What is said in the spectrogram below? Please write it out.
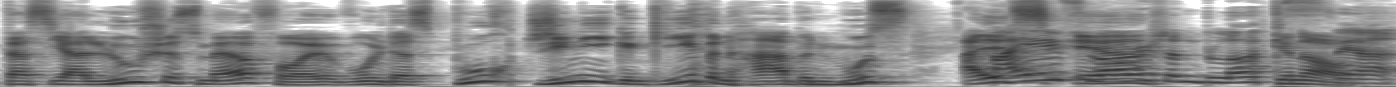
dass ja Lucius Malfoy wohl das Buch Ginny gegeben haben muss, als Bei er Flourish and Blood. Genau. Ja.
